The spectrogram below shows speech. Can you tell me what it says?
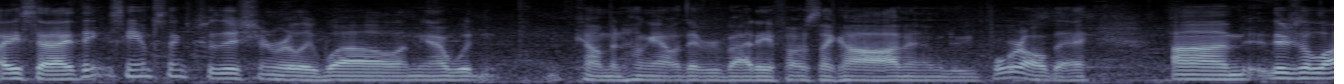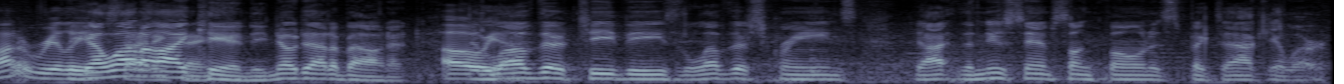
like I said, I think Samsung's positioned really well. I mean, I wouldn't come and hung out with everybody if I was like, ah, oh, I mean, I'm going to be bored all day. Um, there's a lot of really a lot of eye things. candy, no doubt about it. Oh, they yeah. love their TVs, they love their screens. The, the new Samsung phone is spectacular.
